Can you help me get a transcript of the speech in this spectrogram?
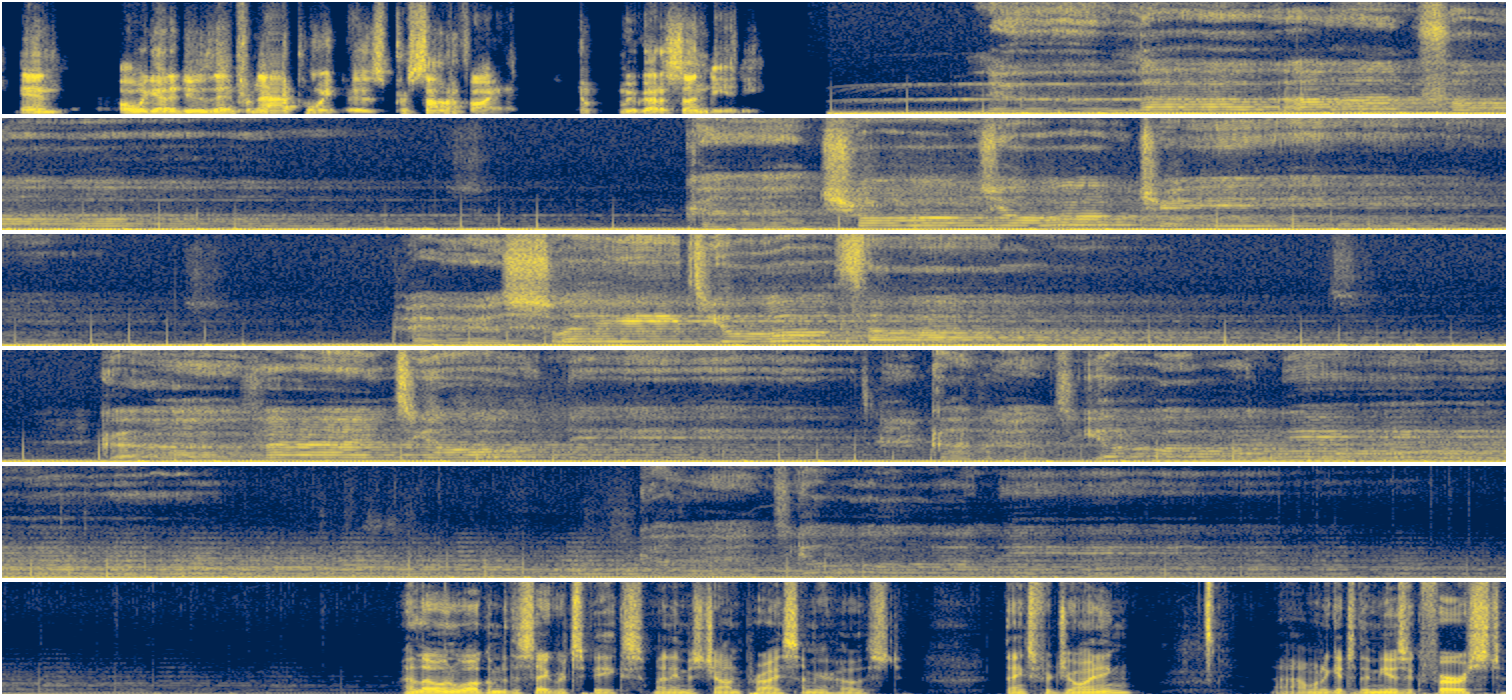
And all we got to do then from that point is personify it. And we've got a sun deity. Hello and welcome to The Sacred Speaks. My name is John Price. I'm your host. Thanks for joining. Uh, I want to get to the music first.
